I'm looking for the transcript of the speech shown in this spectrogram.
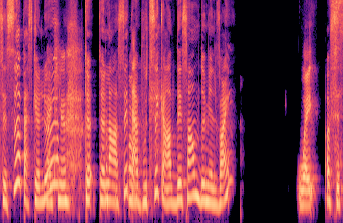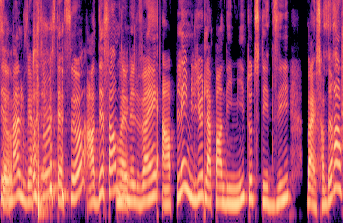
c'est ça, parce que là, t'as- t'as lancé ta boutique en décembre 2020. Oui. Officiellement, l'ouverture, c'était ça. En décembre 2020, en plein milieu de la pandémie, toi, tu t'es dit, ben, ça me dérange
